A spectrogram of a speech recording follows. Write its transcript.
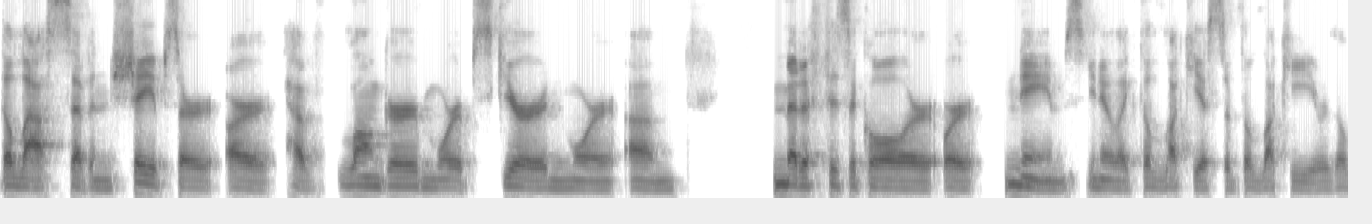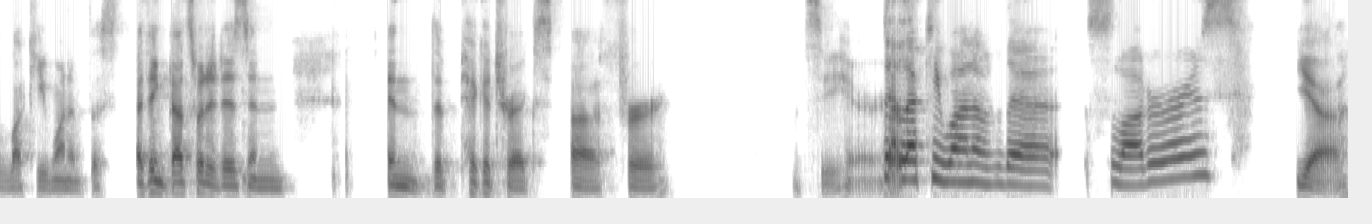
the last seven shapes are are have longer more obscure and more um metaphysical or or names you know like the luckiest of the lucky or the lucky one of this i think that's what it is in in the picatrix uh for let's see here the lucky one of the slaughterers. yeah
